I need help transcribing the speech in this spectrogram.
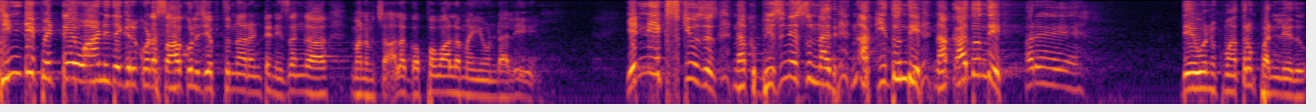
తిండి పెట్టే వాణి దగ్గర కూడా సాకులు చెప్తున్నారంటే నిజంగా మనం చాలా గొప్ప వాళ్ళమై ఉండాలి. ఎన్ని ఎక్స్క్యూజెస్? నాకు బిజినెస్ ఉన్నది నాకు ఇది ఉంది నాకు అది ఉంది అరే దేవునికి మాత్రం పని లేదు.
